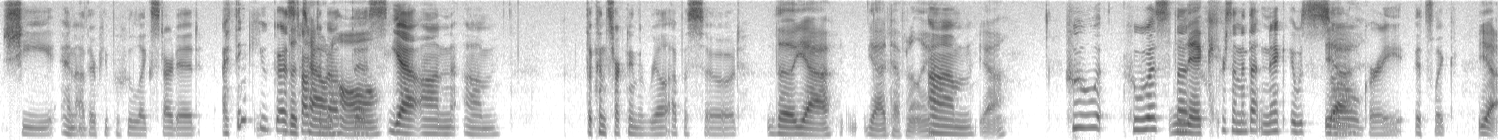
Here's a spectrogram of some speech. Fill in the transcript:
she and other people who like started I think you guys The talked about hall. this yeah on um the constructing the real episode the yeah, yeah, definitely. um yeah. who who was the Nick. who presented that Nick it was so Yeah. great it's like Yeah.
